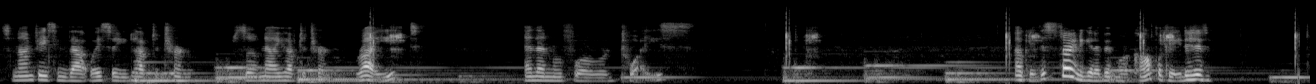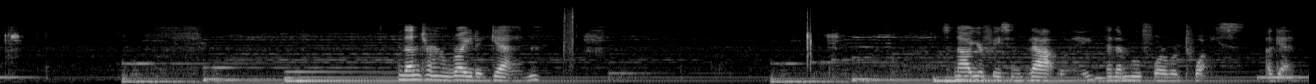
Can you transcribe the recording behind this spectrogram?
So now I'm facing that way, so you'd have to turn, so now you have to turn right, and then move forward twice. Okay, this is starting to get a bit more complicated. And then turn right again. So now you're facing that way, and then move forward twice. Again.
